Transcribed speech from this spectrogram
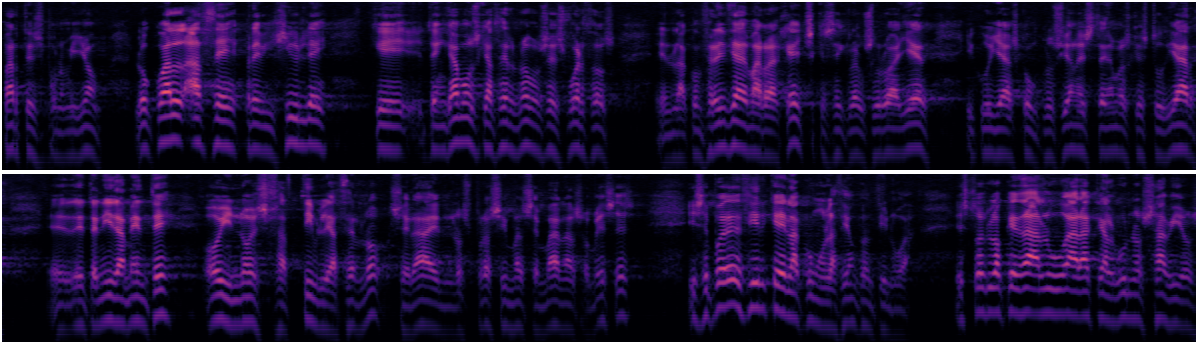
partes por millón, lo cual hace previsible que tengamos que hacer nuevos esfuerzos en la conferencia de Marrakech, que se clausuró ayer y cuyas conclusiones tenemos que estudiar eh, detenidamente, hoy no es factible hacerlo, será en las próximas semanas o meses, y se puede decir que la acumulación continúa. Esto es lo que da lugar a que algunos sabios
